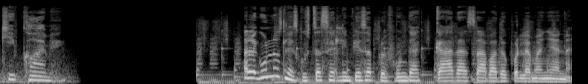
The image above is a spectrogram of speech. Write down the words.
keep climbing. Algunos les gusta hacer limpieza profunda cada sábado por la mañana.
